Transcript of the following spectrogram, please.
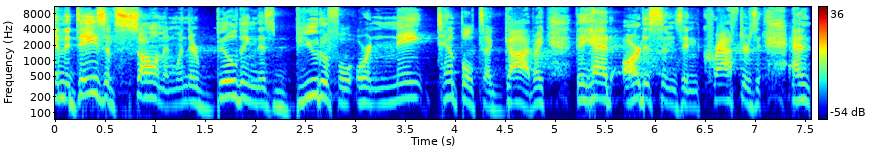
in the days of Solomon when they're building this beautiful, ornate temple to God, right? They had artisans and crafters, and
